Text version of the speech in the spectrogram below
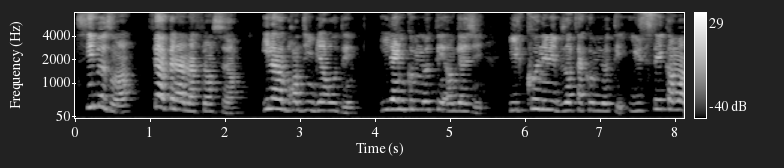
si besoin, fais appel à un influenceur. Il a un branding bien rodé, il a une communauté engagée, il connaît les besoins de sa communauté. Il sait comment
